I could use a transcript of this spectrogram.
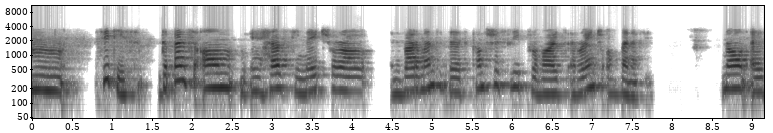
Mm, cities depends on a healthy natural environment that consciously provides a range of benefits known as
